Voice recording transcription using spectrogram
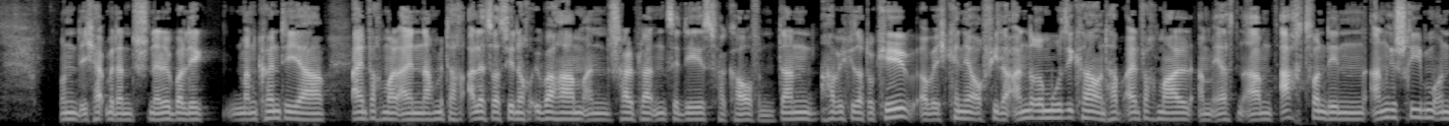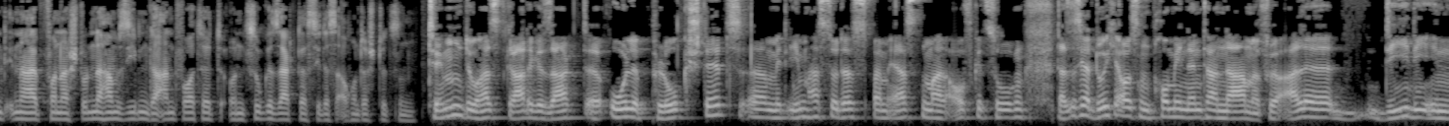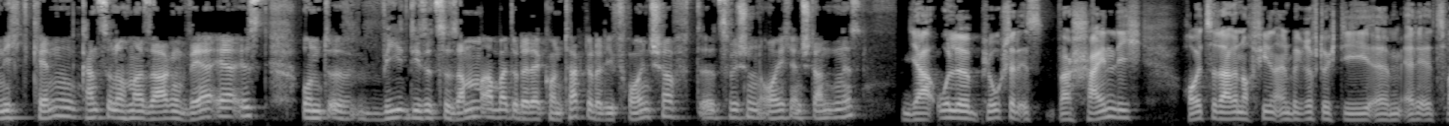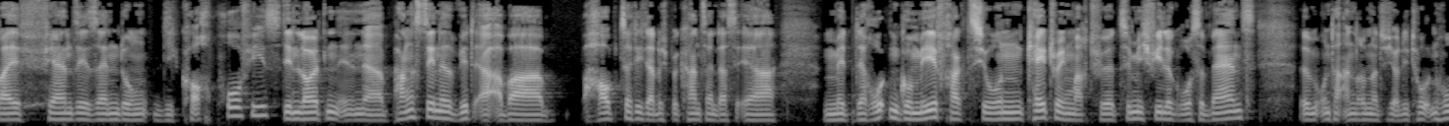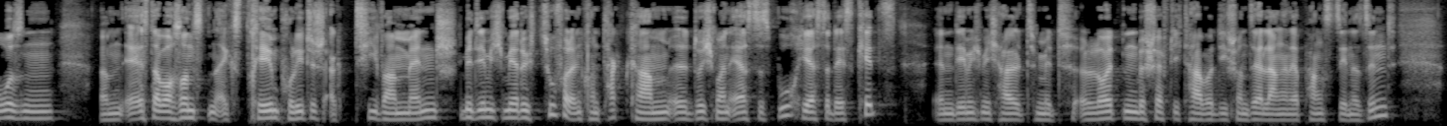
Und ich habe mir dann schnell überlegt, man könnte ja einfach mal einen Nachmittag alles, was wir noch über haben, an Schallplatten, CDs verkaufen. Dann habe ich gesagt, okay, aber ich kenne ja auch viele andere Musiker und habe einfach mal am ersten Abend acht von denen angeschrieben und innerhalb von einer Stunde haben sieben geantwortet und zugesagt, dass sie das auch unterstützen. Tim, du hast gerade gesagt, äh, Ole Plogstedt, äh, mit ihm hast du das beim ersten Mal aufgezogen. Das ist ja durchaus ein prominenter Name. Für alle die, die ihn nicht kennen, kannst du noch mal sagen, wer er ist und und äh, wie diese Zusammenarbeit oder der Kontakt oder die Freundschaft äh, zwischen euch entstanden ist? Ja, Ole Plogstedt ist wahrscheinlich heutzutage noch vielen ein Begriff durch die ähm, RTL 2 Fernsehsendung Die Kochprofis. Den Leuten in der Punk-Szene wird er aber hauptsächlich dadurch bekannt sein, dass er mit der Roten Gourmet-Fraktion Catering macht für ziemlich viele große Bands, ähm, unter anderem natürlich auch die Toten Hosen, ähm, er ist aber auch sonst ein extrem politisch aktiver Mensch, mit dem ich mehr durch Zufall in Kontakt kam, äh, durch mein erstes Buch Yesterday's Kids, in dem ich mich halt mit Leuten beschäftigt habe, die schon sehr lange in der Punk-Szene sind.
